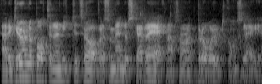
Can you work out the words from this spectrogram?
Är i grund och botten en nyttig travare som ändå ska räknas från ett bra utgångsläge.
